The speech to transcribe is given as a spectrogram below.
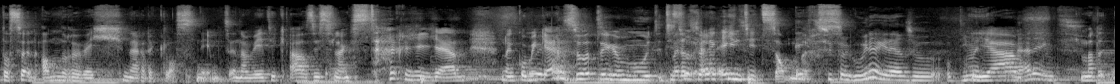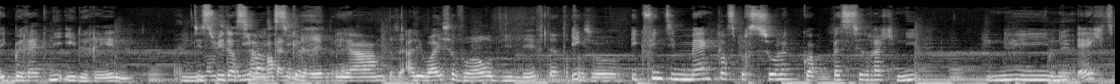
dat ze een andere weg naar de klas neemt. En dan weet ik, ah, ze is langs daar gegaan. En dan kom ik haar zo tegemoet. Het is Maar dat wel echt- kind iets anders. Echt supergoed dat je daar zo op die manier Ja, nadenkt. maar dat, ik bereik niet iedereen. En het is wie dat zijn masker... iedereen bereiken. ja. Dus, wat is er vooral op die leeftijd dat er Ik, zo... ik vind in mijn klas persoonlijk qua pestgedrag niet, niet, niet echt.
